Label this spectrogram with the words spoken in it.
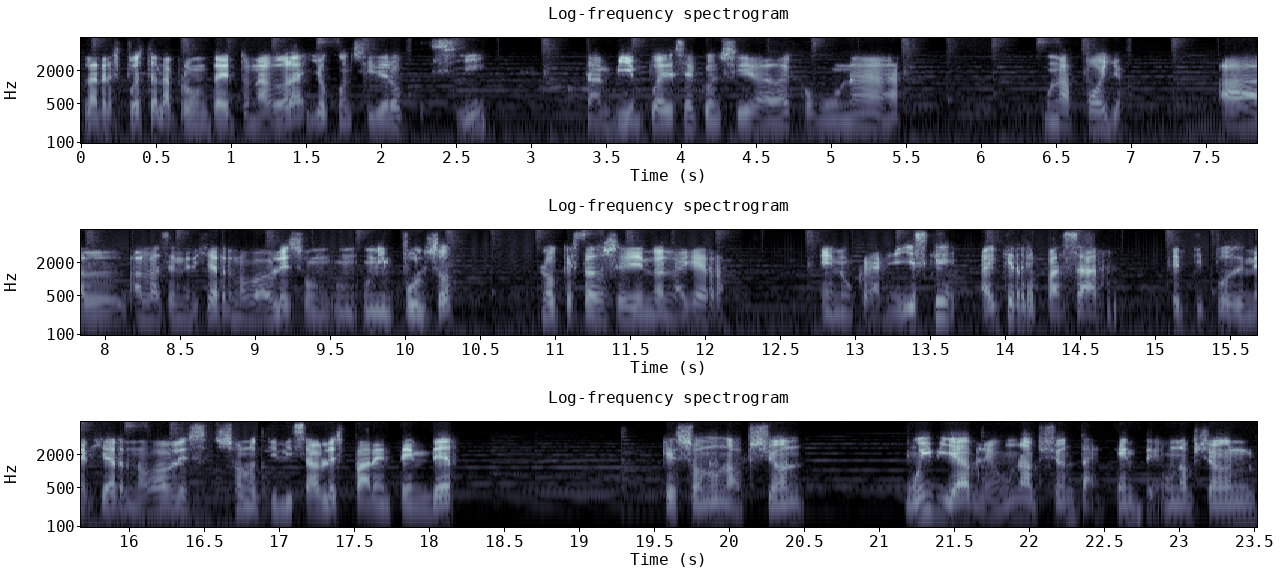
la respuesta a la pregunta detonadora, yo considero que sí, también puede ser considerada como una, un apoyo a las energías renovables, un, un impulso, lo que está sucediendo en la guerra en Ucrania. Y es que hay que repasar qué tipos de energías renovables son utilizables para entender que son una opción muy viable, una opción tangente, una opción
